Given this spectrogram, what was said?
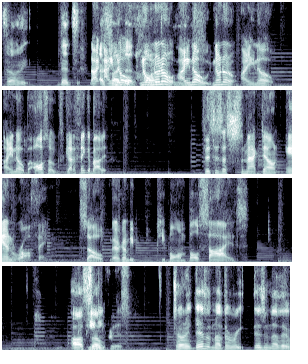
Tony, that's I, I I, know. that No, no, no. I know. No, no, no. I know. I know. But also, got to think about it. This is a SmackDown and Raw thing. So there's going to be people on both sides also competing for this. Tony. There's another re- there's another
